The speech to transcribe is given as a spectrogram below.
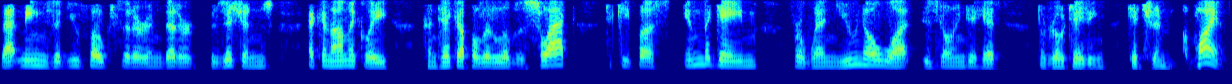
That means that you folks that are in better positions economically can take up a little of the slack to keep us in the game for when you know what is going to hit the rotating kitchen appliance.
